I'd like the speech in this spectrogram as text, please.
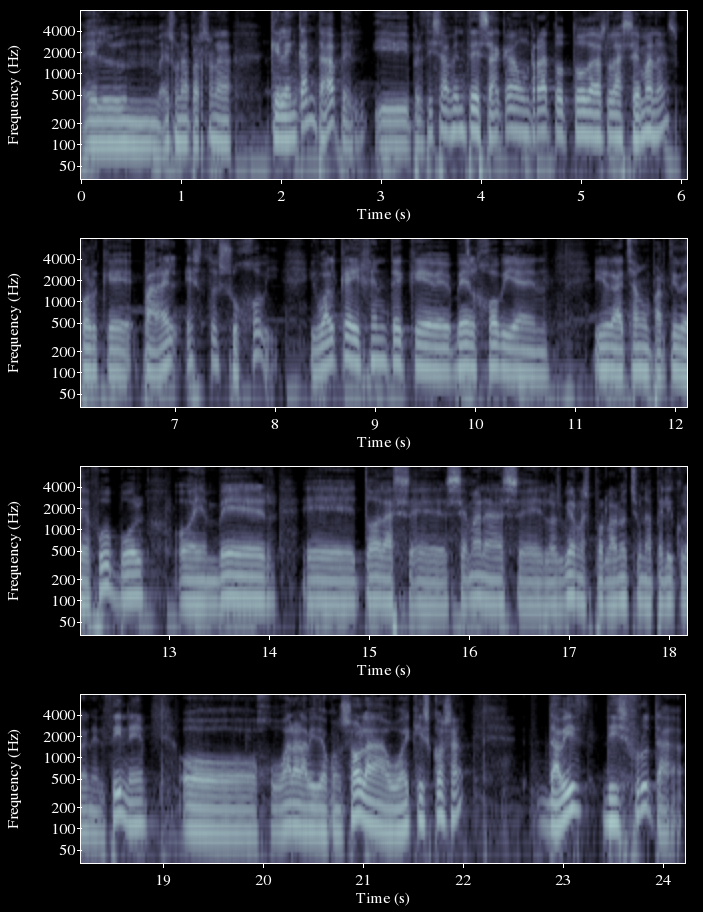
él es una persona que le encanta Apple y precisamente saca un rato todas las semanas porque para él esto es su hobby. Igual que hay gente que ve el hobby en ir a echar un partido de fútbol o en ver eh, todas las eh, semanas, eh, los viernes por la noche, una película en el cine o jugar a la videoconsola o X cosa. David disfruta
